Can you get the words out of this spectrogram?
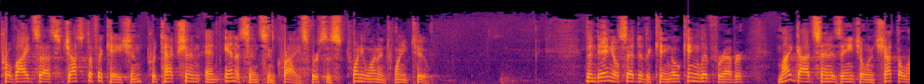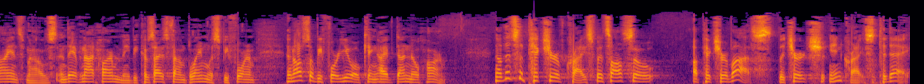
provides us justification, protection, and innocence in Christ. Verses 21 and 22. Then Daniel said to the king, O king, live forever. My God sent his angel and shut the lions' mouths, and they have not harmed me, because I was found blameless before him. And also before you, O king, I have done no harm. Now, this is a picture of Christ, but it's also a picture of us, the church in Christ today.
